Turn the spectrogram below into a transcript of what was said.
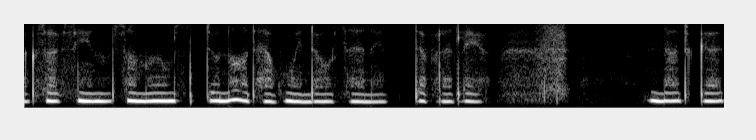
because uh, I've seen some rooms do not have windows and it definitely not good.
